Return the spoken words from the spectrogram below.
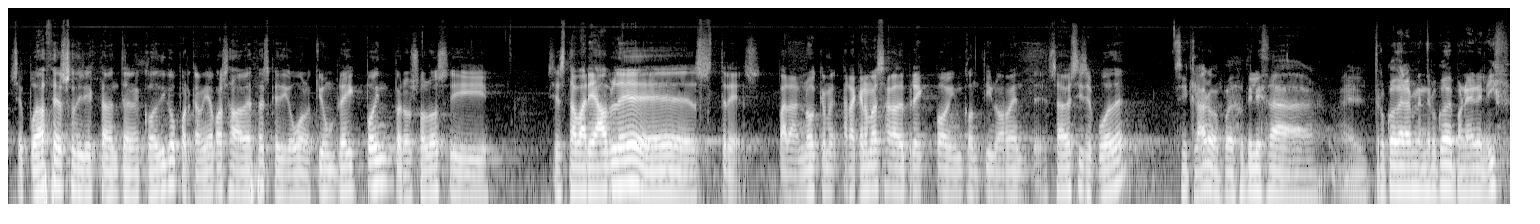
¿Se puede hacer eso directamente en el código? Porque a mí me ha pasado a veces que digo, bueno, quiero un breakpoint, pero solo si, si esta variable es 3, para, no que para que no me salga el breakpoint continuamente. ¿Sabes si se puede? Sí, claro, puedes utilizar el truco del almendruco de poner el if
